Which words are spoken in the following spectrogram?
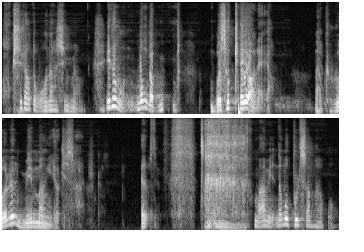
혹시라도 원하시면 이러면 뭔가 머석해요, 안 해요? 아, 그거를 민망히 여기서 참 마음이 너무 불쌍하고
